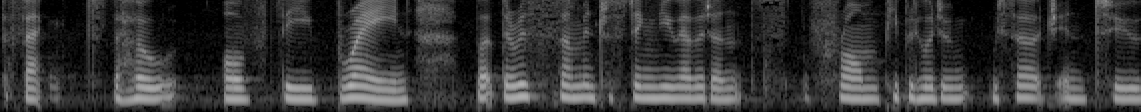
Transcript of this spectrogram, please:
affects the whole of the brain. But there is some interesting new evidence from people who are doing research into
